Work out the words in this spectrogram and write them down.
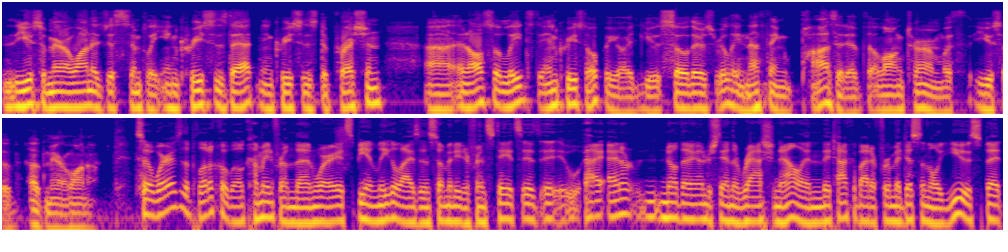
the use of marijuana just simply increases that, increases depression, uh, and also leads to increased opioid use. So there's really nothing positive long term with use of, of marijuana. So where is the political will coming from then, where it's being legalized in so many different states? Is it, I, I don't know that I understand the rationale, and they talk about it for medicinal use, but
